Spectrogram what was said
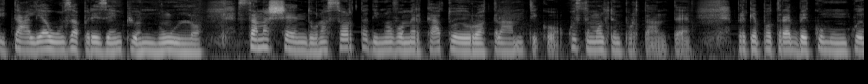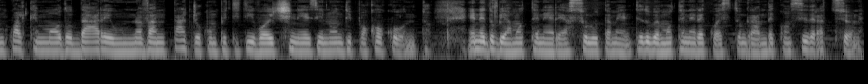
Italia-USA per esempio è nullo. Sta nascendo una sorta di nuovo mercato euroatlantico. Questo è molto importante perché potrebbe comunque in qualche modo dare un vantaggio competitivo ai cinesi non di poco conto e ne dobbiamo tenere assolutamente, dobbiamo tenere questo in grande considerazione.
